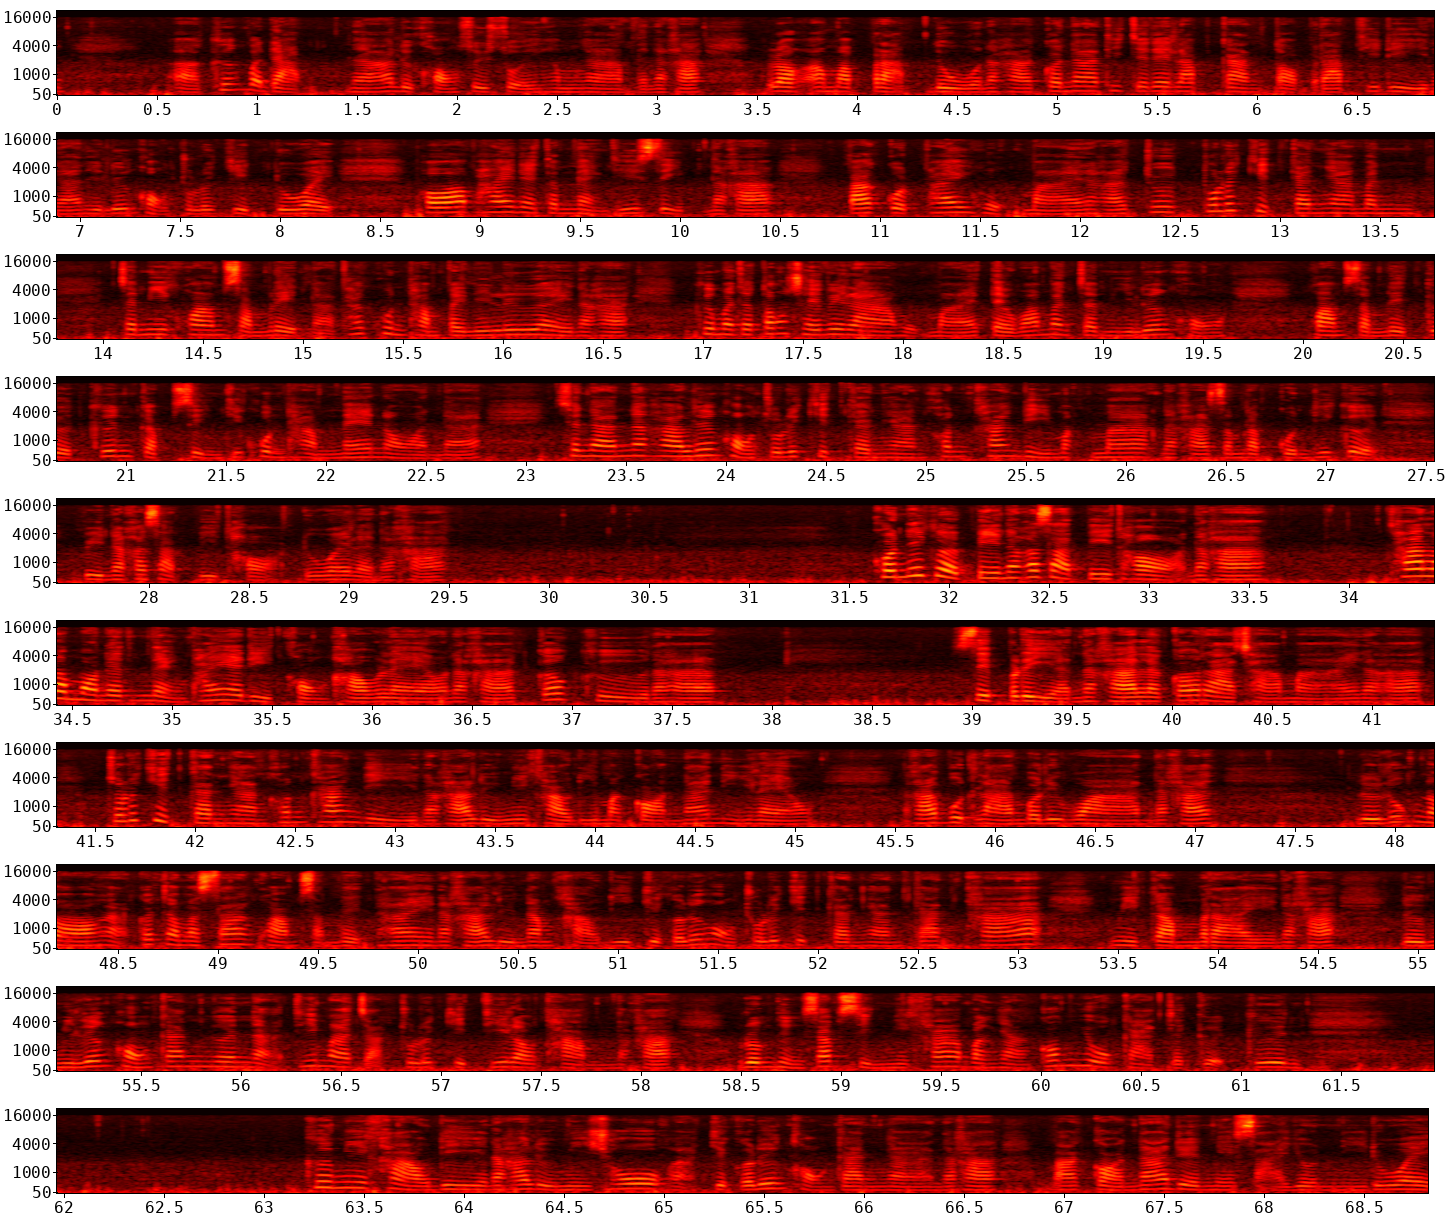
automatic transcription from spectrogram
เครื่องประดับนะหรือของสวยๆงามๆนะคะ ลองเอามาปรับดูนะคะ ก็น่าที่จะได้รับการตอบรับที่ดีนะในเรื่องของธุรกิจด้วย เพราะว่าไพ่ในตำแหน่งที่ 10 นะคะ ปรากฏไพ่6ไม้นะคะ ธุรกิจการงานมันจะมีความสำเร็จนะถ้าคุณทำไปเรื่อย ๆ นะคะ คือมันจะต้องใช้เวลา6ไม้ แต่ว่ามันจะมีเรื่องของความสำเร็จเกิดขึ้นกับสิ่งที่คุณทำแน่นอนนะฉะนั้นนะคะเรื่องของธุรกิจการงานค่อนข้างดีมาก ๆนะคะสำหรับคนที่เกิดปีนักษัตริย์ปีถอดด้วยแหละนะคะ คนที่เกิดปีนักษัตริย์ปีถอนะคะ ถ้าเรามองในตำแหน่งไพ่อดีตของเขาแล้วนะคะ ก็คือนะคะสิบเหรียญนนะคะ แล้วก็ราชาไม้นะคะ ธุรกิจการงานค่อนข้างดีนะคะ หรือมีข่าวดีมาก่อนหน้านี้แล้วนะคะ บุตรหลานบริวารนนะคะ หรือลูกน้องอะก็จะมาสร้างความสำเร็จให้นะคะ หรือนำข่าวดีเกี่ยวกับเรื่องของธุรกิจการงานการค้า มีกำไรนะคะ หรือมีเรื่องของการเงินอะที่มาจากธุรกิจที่เราทำนะคะ รวมถึงทรัพย์สินมีค่าบางอย่างก็มีโอกาสจะเกิดขึ้น คือมีข่าวดีนะคะ หรือมีโชคอะเกี่ยวกับเรื่องของการงานนะคะ มาก่อนหน้าเดือนเมษายนนี้ด้วย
